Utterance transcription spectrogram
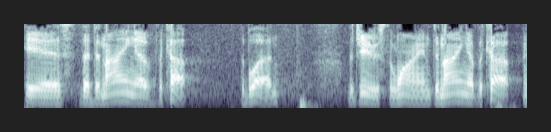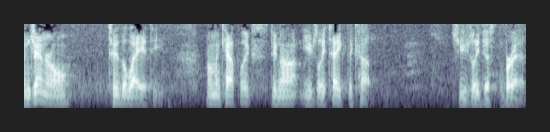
is the denying of the cup, the blood, the juice, the wine, denying of the cup in general to the laity. Roman Catholics do not usually take the cup, it's usually just the bread.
